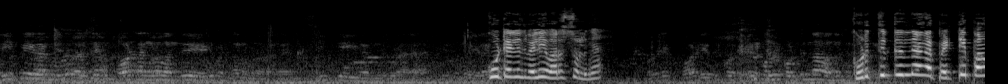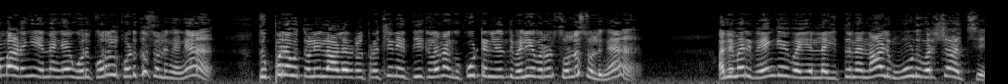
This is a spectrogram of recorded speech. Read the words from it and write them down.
சிபிஐல கூட்டணியில வெளியே வர சொல்லுங்க. கொடுத்துட்டு இருந்தாங்க. பெட்டி பாம்பா அடங்கி என்னங்க? ஒரு குரல் கொடுக்க சொல்லுங்கங்க. துப்புரவு தொழிலாளர்கள் பிரச்சனையை தீக்கல நாங்க கூட்டணியில இருந்து வெளியே வரோம்னு சொல்ல சொல்லுங்க. அதே மாதிரி வேங்கை வயல்ல இத்தனை நாள் மூணு வருஷம் ஆச்சு.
